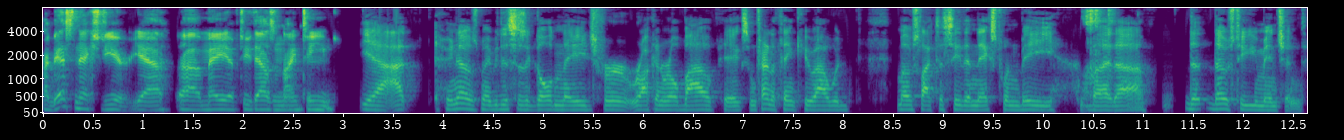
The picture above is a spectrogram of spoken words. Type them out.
I guess next year. Yeah, uh, May of 2019. yeah, I, who knows? Maybe this is a golden age for rock and roll biopics. I'm trying to think who I would most like to see the next one be, but uh, th- those two you mentioned.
